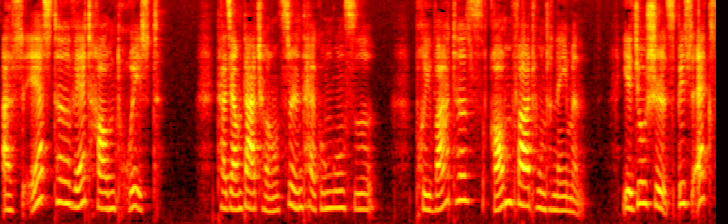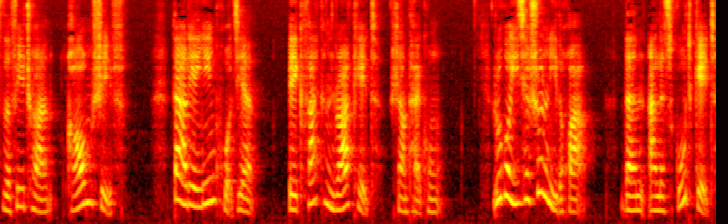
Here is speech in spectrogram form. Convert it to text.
a s e s t e r Weltraum t w i s t 他将搭乘私人太空公司 Privates Raumfahrtunternehmen，也就是 SpaceX 的飞船 Raumschiff 大猎鹰火箭。Big Falcon Rocket 上太空。如果一切顺利的话，Then Alice Goodgate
